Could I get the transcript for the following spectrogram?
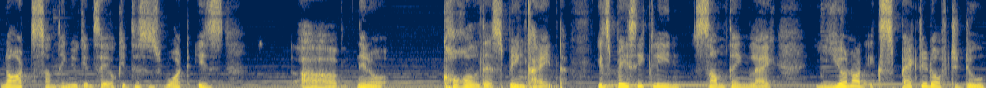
not something you can say okay this is what is uh you know called as being kind. It's basically something like you're not expected of to do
